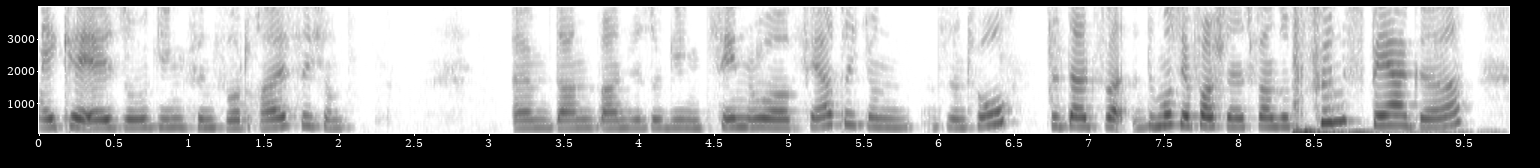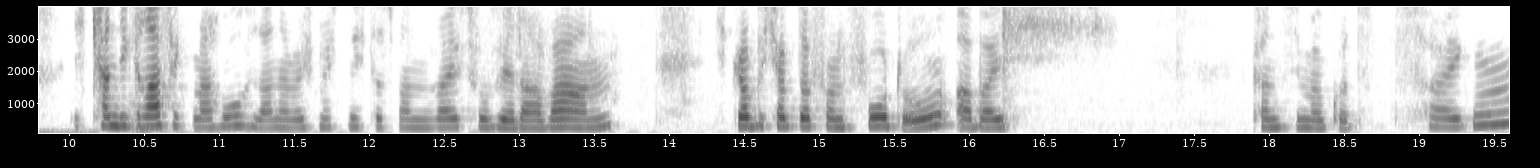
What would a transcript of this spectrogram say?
AKA so gegen 5.30 Uhr und ähm, dann waren wir so gegen 10 Uhr fertig und sind hoch. Sind halt, du musst dir vorstellen, es waren so fünf Berge. Ich kann die Mhm. Grafik mal hochladen, aber ich möchte nicht, dass man weiß, wo wir da waren. Ich glaube, ich habe davon ein Foto, aber ich kann es dir mal kurz zeigen.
